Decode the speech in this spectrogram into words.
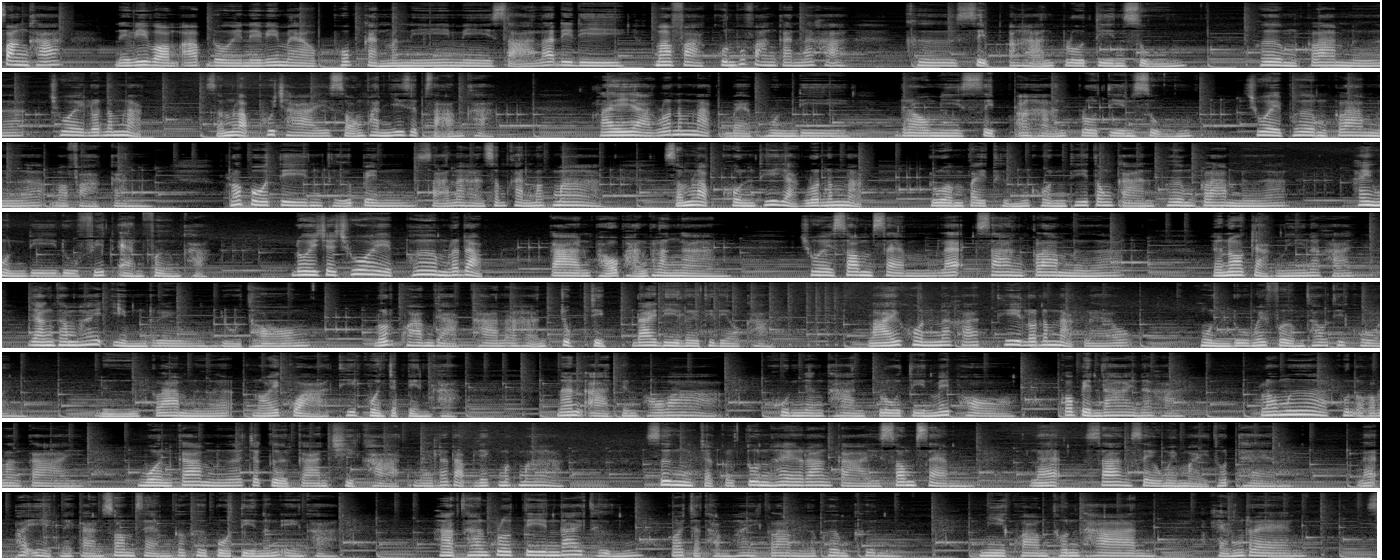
ผู้ฟังคะ Navy Warm Up โดย Navy Mail พบกันวันนี้มีสาระดีๆ มาฝากคุณผู้ฟังกันนะคะ คือ 10 อาหารโปรตีนสูง เพิ่มกล้ามเนื้อช่วยลดน้ำหนักสำหรับผู้ชาย 2023 ค่ะ ใครอยากลดน้ำหนักแบบหุ่นดี เรามี 10 อาหารโปรตีนสูง ช่วยเพิ่มกล้ามเนื้อมาฝากกัน เพราะโปรตีนถือเป็นสารอาหารสำคัญมากๆสำหรับคนที่อยากลดน้ำหนัก รวมไปถึงคนที่ต้องการเพิ่มกล้ามเนื้อ ให้หุ่นดีดู fit and firm ค่ะ โดยจะช่วยเพิ่มระดับการเผาผลาญพลังงาน ช่วยซ่อมแซมและสร้างกล้ามเนื้อ และนอกจากนี้นะคะ ยังทำให้อิ่มเร็วอยู่ท้อง ลดความอยากทานอาหารจุกจิกได้ดีเลยทีเดียวค่ะ หลายคนนะคะที่ลดน้ำหนักแล้ว หุ่นดูไม่ firm เท่าที่ควร หรือกล้ามเนื้อน้อยกว่าที่ควรจะเป็นค่ะ นั่นอาจเป็นเพราะว่า คุณยังทานโปรตีนไม่พอก็เป็นได้นะคะ เพราะเมื่อคุณออกกำลังกาย มวลกล้ามเนื้อจะเกิดการฉีกขาดในระดับเล็กมากๆ ซึ่งจะกระตุ้นให้ร่างกายซ่อมแซม และสร้างเซลล์ใหม่ๆ ทดแทน และพระเอกในการซ่อมแซมก็คือโปรตีนนั่นเองค่ะ หากทานโปรตีนได้ถึงก็จะทำให้กล้ามเนื้อเพิ่มขึ้น มีความทนทาน แข็งแรง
